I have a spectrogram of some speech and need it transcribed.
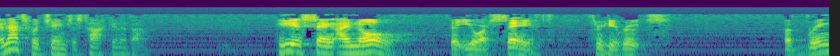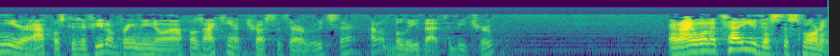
And that's what James is talking about. He is saying, I know that you are saved through your roots. But bring me your apples, because if you don't bring me no apples, I can't trust that there are roots there. I don't believe that to be true. And I want to tell you this this morning.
